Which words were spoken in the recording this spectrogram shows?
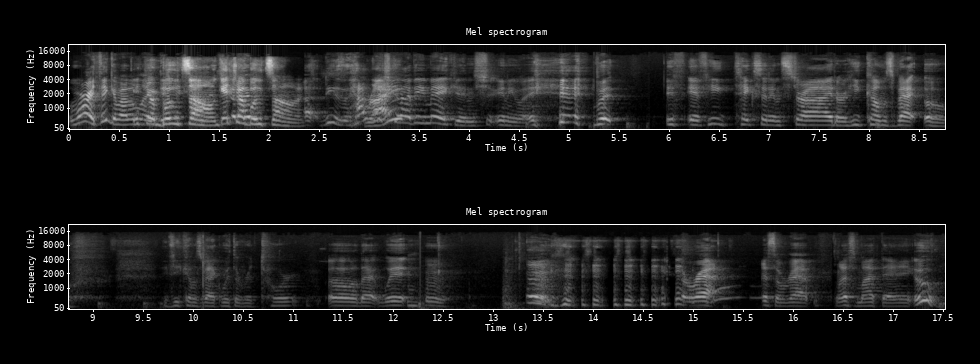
more I think about it, I'm get your like, damn, boots on get your I- boots on Uh, these, how much Right? could I be making? Anyway, but if if he takes it in stride or he comes back, oh, if he comes back with a retort, oh, that wit, mm. Mm. It's a wrap. It's a wrap. That's my thing. Ooh,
